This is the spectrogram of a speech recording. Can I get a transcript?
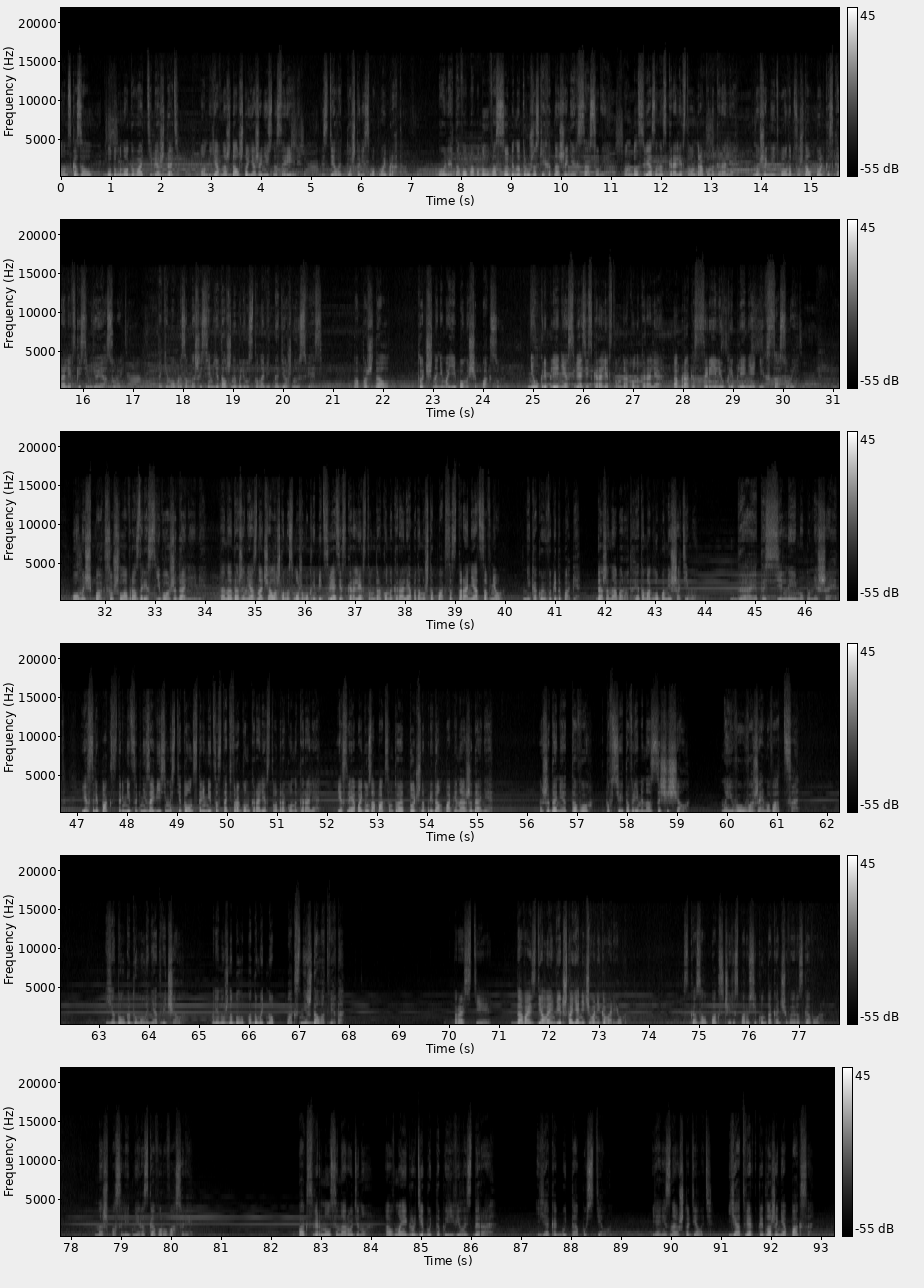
Он сказал, буду многого от тебя ждать. Он явно ждал, что я женюсь на Сариэль. Сделать то, что не смог мой брат. Более того, папа был в особенно дружеских отношениях с Асурой. Он был связан с королевством Дракона Короля, но женитьбу он обсуждал только с королевской семьей Асуры. Таким образом, наши семьи должны были установить надежную связь. Папа ждал точно не моей помощи Паксу. Не укрепления связей с королевством Дракона Короля, а брака с Цириэль и укрепления их с Асурой. Помощь Паксу шла вразрез с его ожиданиями. Она даже не означала, что мы сможем укрепить связи с королевством Дракона Короля, потому что Пакса сторонятся в нем. Никакой выгоды папе. Даже наоборот, это могло помешать ему. Да, это сильно ему помешает. Если Пакс стремится к независимости, то он стремится стать врагом королевства Дракона Короля. Если я пойду за Паксом, то я точно предам папе на ожидание. Ожидание того, кто все это время нас защищал. Моего уважаемого отца. Я долго думал и не отвечал. Мне нужно было подумать, но Пакс не ждал ответа. Прости. Давай сделаем вид, что я ничего не говорил. Сказал Пакс через пару секунд, оканчивая разговор. Наш последний разговор в Асуре. Пакс вернулся на родину, а в моей груди будто появилась дыра. Я как будто опустел. Я не знаю, что делать. Я отверг предложение Пакса.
